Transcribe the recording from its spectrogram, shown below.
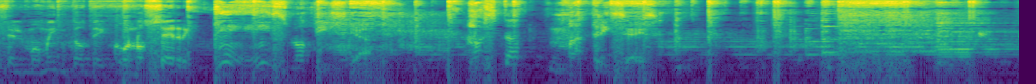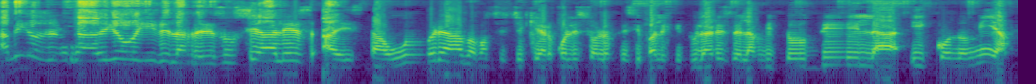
Es el momento de conocer qué es noticia. Hashtag Matrices. Amigos de radio y de las redes sociales, a esta hora vamos a chequear cuáles son los principales titulares del ámbito de la economía.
